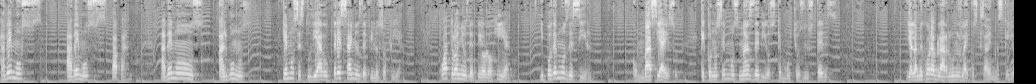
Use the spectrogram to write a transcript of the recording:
Habemos, habemos, papá, habemos algunos que hemos estudiado tres años de filosofía, cuatro años de teología, y podemos decir, con base a eso, que conocemos más de Dios que muchos de ustedes. Y a lo mejor habrá algunos laicos que saben más que yo.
